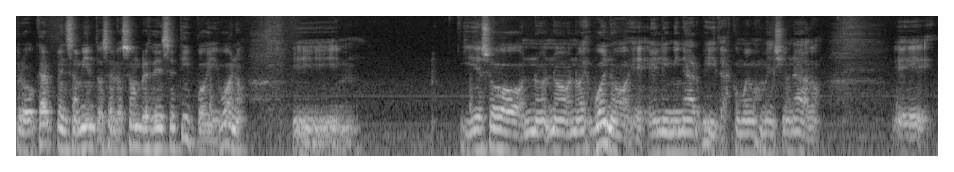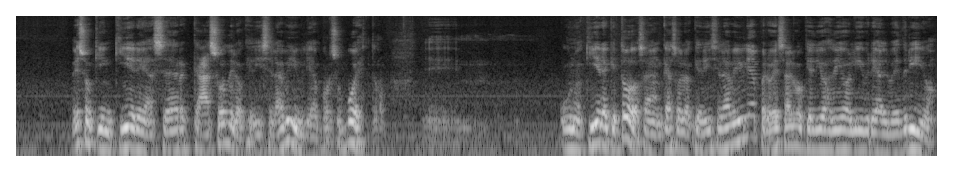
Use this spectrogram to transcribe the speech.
provocar pensamientos a los hombres de ese tipo y bueno, y, eso no, no, no, es bueno eh, eliminar vidas, como hemos mencionado. Eh, eso quien quiere hacer caso de lo que dice la Biblia, por supuesto. Eh, uno quiere que todos hagan caso de lo que dice la Biblia, pero es algo que Dios dio libre albedrío.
